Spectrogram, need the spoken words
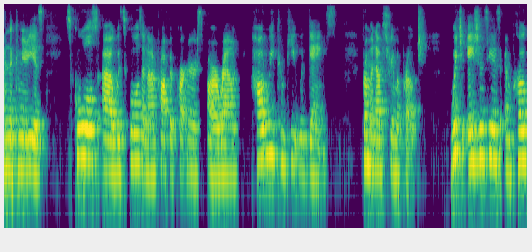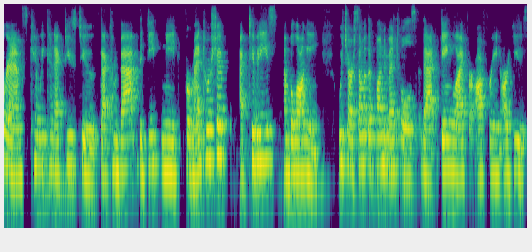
in the community is schools uh, with schools and nonprofit partners are around how do we compete with gangs from an upstream approach? Which agencies and programs can we connect youth to that combat the deep need for mentorship, activities, and belonging, which are some of the fundamentals that gang life are offering our youth?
